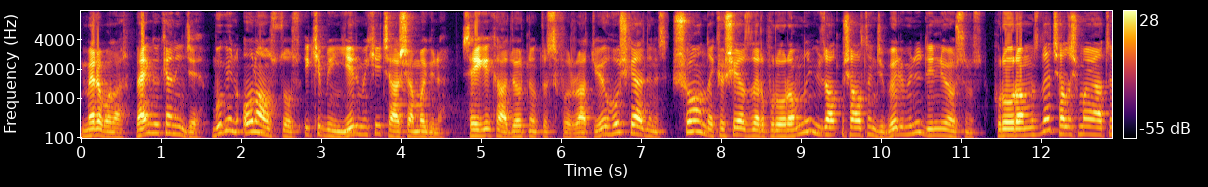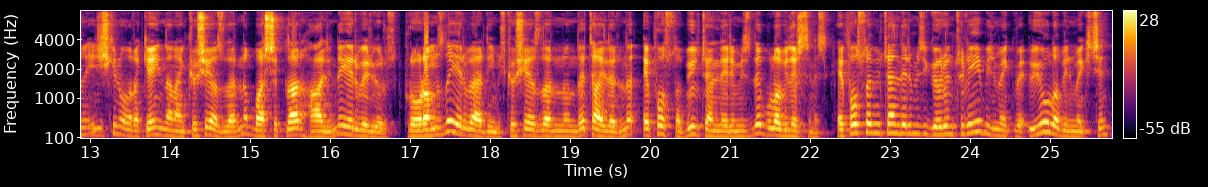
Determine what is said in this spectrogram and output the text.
Merhabalar, ben Gökhan İnce. Bugün 10 Ağustos 2022 Çarşamba günü. SGK 4.0 Radyo'ya hoş geldiniz. Şu anda Köşe Yazıları programının 166. bölümünü dinliyorsunuz. Programımızda çalışma hayatına ilişkin olarak yayınlanan köşe yazılarına başlıklar halinde yer veriyoruz. Programımızda yer verdiğimiz köşe yazılarının detaylarını e-posta bültenlerimizde bulabilirsiniz. E-posta bültenlerimizi görüntüleyebilmek ve üye olabilmek için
